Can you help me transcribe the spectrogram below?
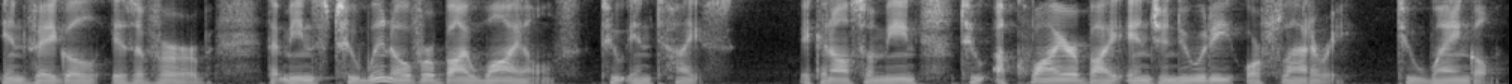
Inveigle is a verb that means to win over by wiles, to entice. It can also mean to acquire by ingenuity or flattery, to wangle.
